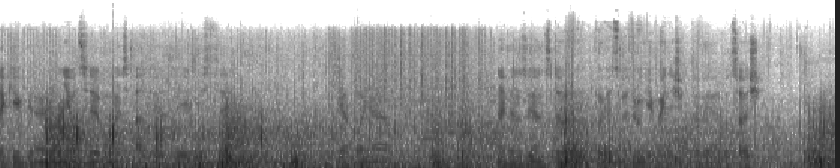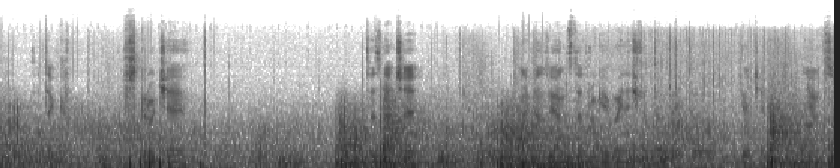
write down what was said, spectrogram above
Takich grach Niemcy, USA to jest zajebisty. Japonia. Nawiązując do powiedzmy II wojny światowej albo coś, to tak w skrócie to znaczy, nawiązując do II wojny światowej, to wiecie, Niemcy,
